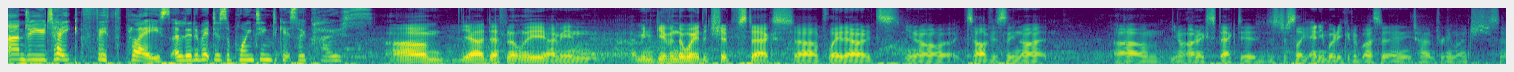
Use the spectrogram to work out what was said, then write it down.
Andrew, you take fifth place. A little bit disappointing to get so close. Um, yeah, definitely. I mean, I mean, given the way the chip stacks uh, played out, it's you know, it's obviously not, um, you know, unexpected. It's just like anybody could have busted at any time, pretty much. So.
